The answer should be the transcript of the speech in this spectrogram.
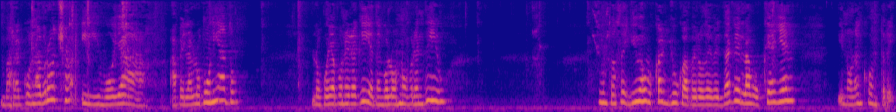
embarrar con la brocha y voy a, a pelar los boniatos. Los voy a poner aquí, ya tengo los no prendidos. Entonces yo iba a buscar yuca, pero de verdad que la busqué ayer y no la encontré.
